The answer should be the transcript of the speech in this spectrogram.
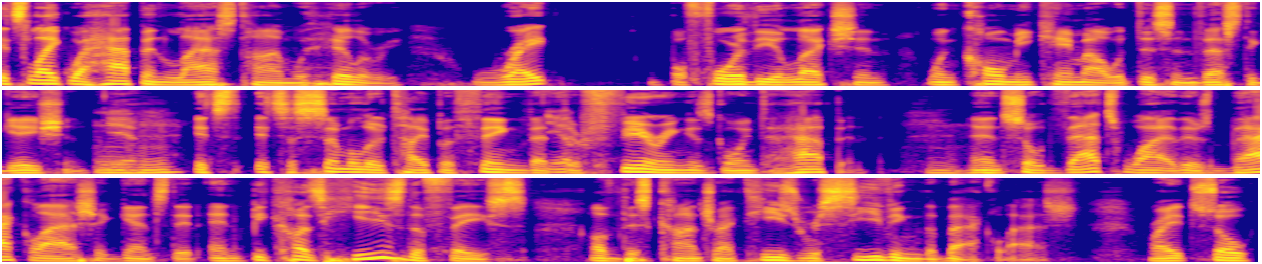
it's like what happened last time with Hillary, right before the election when Comey came out with this investigation. Yeah. Mm-hmm. It's, it's a similar type of thing that they're fearing is going to happen. Mm-hmm. And so that's why there's backlash against it. And because he's the face of this contract, he's receiving the backlash, right? So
